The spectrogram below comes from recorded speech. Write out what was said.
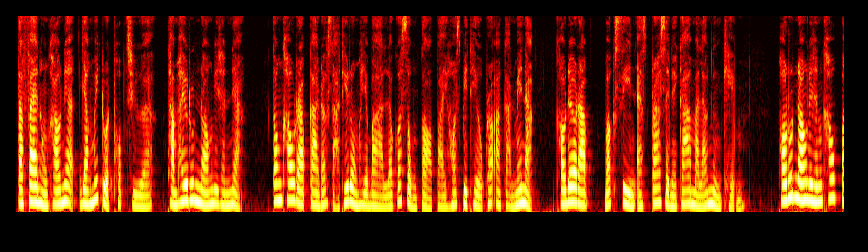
แต่แฟนของเขาเนี่ยยังไม่ตรวจพบเชื้อทำให้รุ่นน้องดิฉันเนี่ย ต้องเข้ารับการรักษาที่โรงพยาบาล แล้วก็ส่งต่อไปฮอสพิทอลเพราะอาการไม่หนัก เขาได้รับวัคซีนแอสตราเซเนกามาแล้วหนึ่งเข็ม พอรุ่นน้องดิฉันเข้าไป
